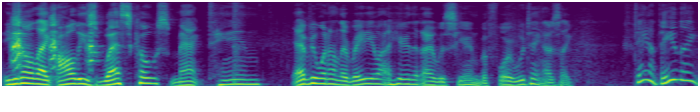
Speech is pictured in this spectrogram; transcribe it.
you know, like all these West Coast Mack 10, everyone on the radio out here that I was hearing before Wu Tang, I was like, damn, they like,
